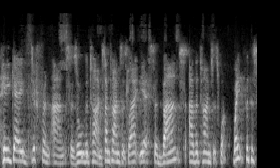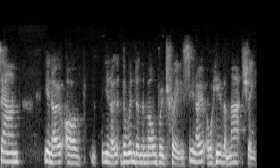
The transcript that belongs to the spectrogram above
he gave different answers all the time. Sometimes it's like, yes, advance. Other times it's what, wait for the sound, you know, of, you know, the wind in the mulberry trees, you know, or hear the marching.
